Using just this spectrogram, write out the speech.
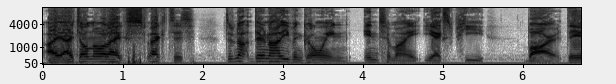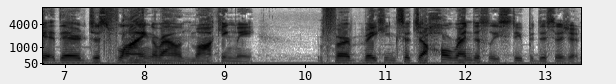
I I don't know what I expected. They're not they're not even going into my EXP bar. They they're just flying around mocking me for making such a horrendously stupid decision.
